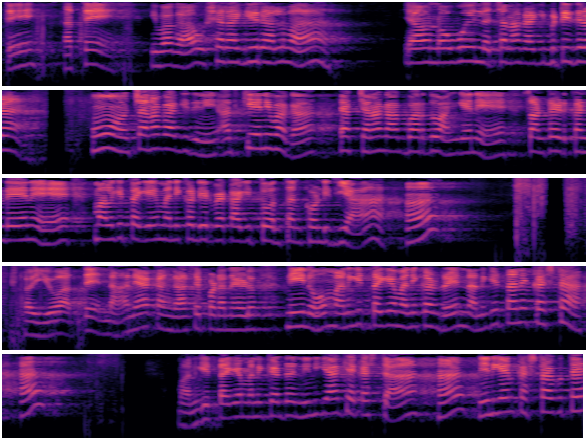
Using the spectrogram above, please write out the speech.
ಅತ್ತೆ ಅತ್ತೆ, ಇವಾಗ ಹುಷಾರಾಗಿರಲ್ವಾ? ಯಾವ ನೋವು ಇಲ್ಲ ಚೆನ್ನಾಗಾಗಿ ಬಿಟ್ಟಿದ್ದೀರಾ ಹ್ಞೂ, ಚೆನ್ನಾಗಾಗಿದ್ದೀನಿ. ಅದಕ್ಕೇನು ಇವಾಗ? ಯಾಕೆ ಚೆನ್ನಾಗಾಗಬಾರ್ದು? ಹಂಗೇನೆ, ಸೊಂಟ ಹಿಡ್ಕೊಂಡೇನೆ ಮಲಗಿತ್ತಾಗೆ ಮನೆ ಕಂಡಿರ್ಬೇಕಾಗಿತ್ತು ಅಂತ ಅನ್ಕೊಂಡಿದ್ಯಾ? ಹಾ? ಅಯ್ಯೋ ಅತ್ತೆ, ನಾನು ಯಾಕೆ ಹಂಗೆ ಆಸೆ ಪಡೋಣ ಹೇಳು. ನೀನು ಮನಗಿತ್ತಾಗೆ ಮನೆ ಕಂಡ್ರೆ ನನಗೆ ತಾನೇ ಕಷ್ಟ, ಹಾ? ಮನಗಿತ್ತಾಗೆ ಮನೆ ಕಂಡ್ರೆ ನಿನಗೆ ಯಾಕೆ ಕಷ್ಟ, ಹಾ? ನಿನಗೇನು ಕಷ್ಟ ಆಗುತ್ತೆ?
